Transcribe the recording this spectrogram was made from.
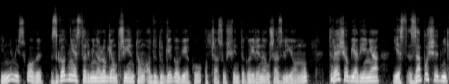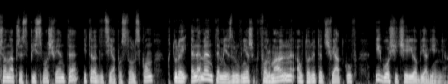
Innymi słowy, zgodnie z terminologią przyjętą od II wieku, od czasów świętego Ireneusza z Lyonu, treść objawienia jest zapośredniczona przez Pismo Święte i tradycję apostolską, której elementem jest również formalny autorytet świadków i głosicieli objawienia.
